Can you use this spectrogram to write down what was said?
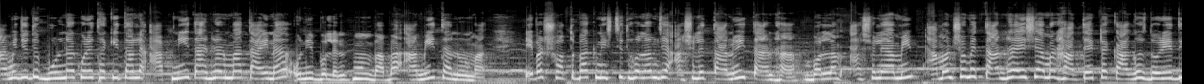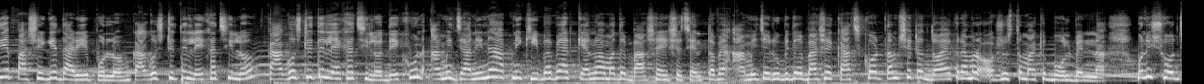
আমি যদি ভুল না করে থাকি তাহলে আপনিই তানহার মা, তাই না? উনি বললেন, হুম বাবা, আমিই তানুর মা। এবার শতভাগ নিশ্চিত হলাম যে আসলে তানুই তানহা। বললাম, আসলে আমি এমন সময় তানহা এসে আমার হাতে একটা কাগজ ধরিয়ে দিয়ে পাশে গিয়ে দাঁড়িয়ে পড়ল। কাগজটিতে লেখা ছিল, কাগজটিতে লেখা ছিল, দেখুন, আমি জানি না আপনি কীভাবে আর কেন আমাদের বাসায় এসেছেন, তবে আমি যে রুবিদের বাসায় কাজ করতাম, সেটা দয়া করে আমার অসুস্থ মাকে বলবেন না। উনি সহ্য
